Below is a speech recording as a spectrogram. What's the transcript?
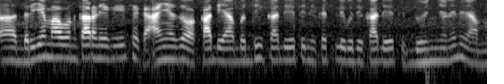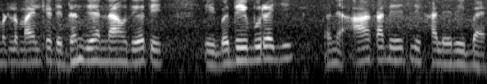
આ દરિયામાં આવવાનું કારણ એક એ છે કે અહીંયા જો કાદી આ બધી કાદી હતી ને કેટલી બધી કાદી હતી દુનિયા નથી ને મતલબ માઇલ છેટી ધનજી ના સુધી હતી એ બધી બુરાઈ ગઈ. અને આ કાદી એટલી ખાલી રીબાય.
